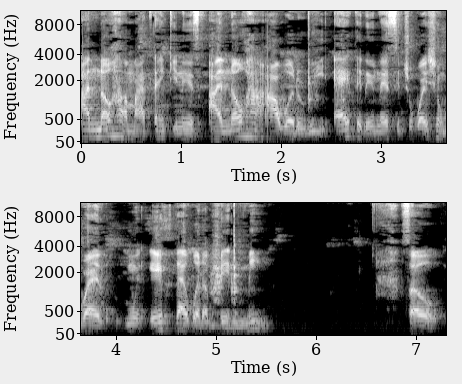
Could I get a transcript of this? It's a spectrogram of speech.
I know how my thinking is. I know how I would have reacted in that situation where if that would have been me. So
